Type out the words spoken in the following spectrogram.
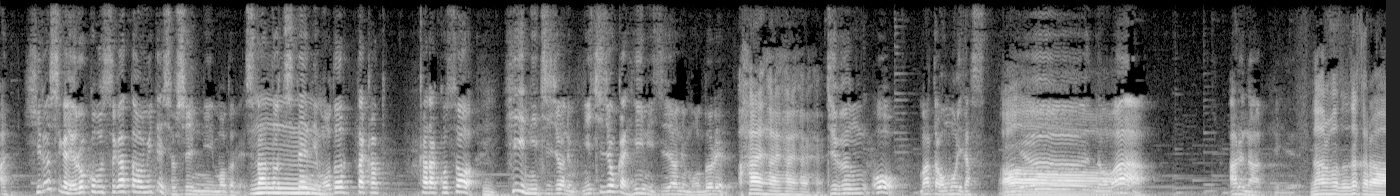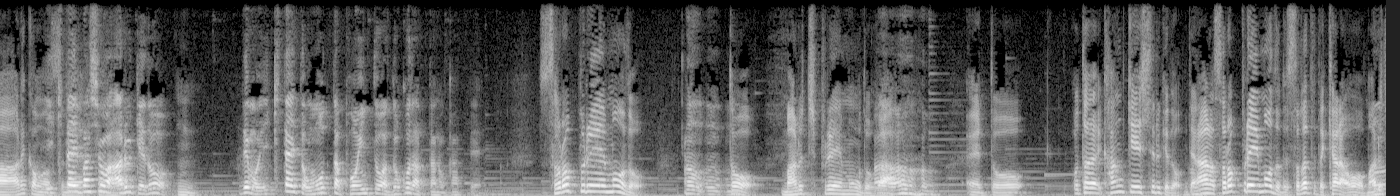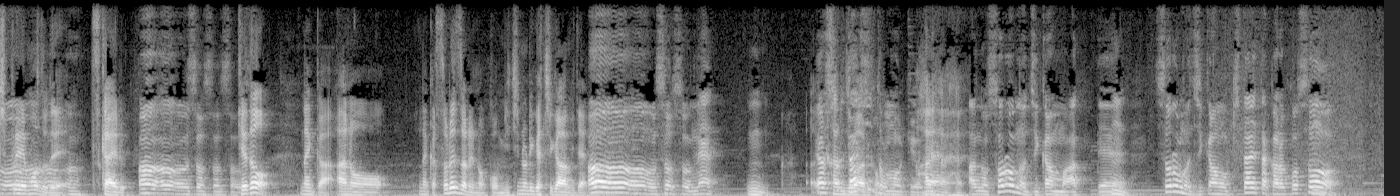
あヒロシが喜ぶ姿を見て初心に戻れスタート地点に戻ったかからこそ、うん。非日常に日常から非日常に戻れる。はいはいはいはいはい。自分をまた思い出すっていうのはあるなっていう。なるほど。だからあれかもね行きたい場所はあるけどうん。でも行きたいと思ったポイントはどこだったのかって。ソロプレイモードとマルチプレイモードが、あえっ、とお互い関係してるけどみたいな、うん。あのソロプレイモードで育てたキャラをマルチプレイモードで使える。ーうんうん。うんそうそうそうけどなんかあのなんかそれぞれのこう道のりが違うみたいうんなうんうん。そうそうね。うん。いやそれ感じはあ大事とるかも思うけどね、はいはいはい。あのソロの時間もあって、うん。ソロの時間を鍛えたからこそ、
